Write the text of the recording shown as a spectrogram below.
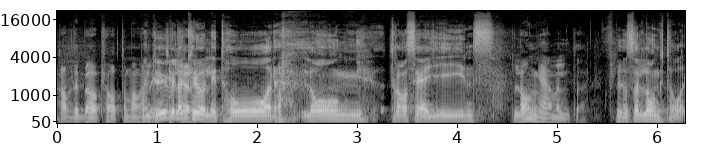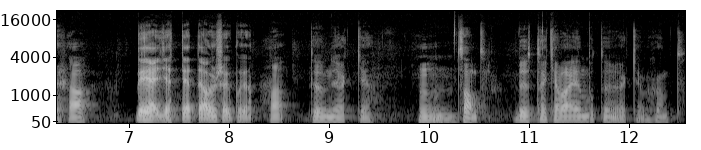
Aldrig bra att prata om Men du vill ha krulligt hår, lång, trasiga jeans. Lång är han väl inte? Flis. Alltså långt hår. Ja. Det är jag jätte, jätte avundsjuk på. Ja. Dunjacka. Mm. Mm. Sånt. Byta kavajen mot dunjacka, vad skönt.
